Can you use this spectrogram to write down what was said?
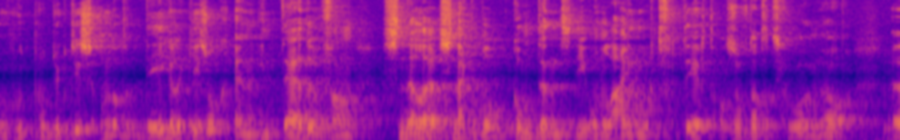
een goed product is, omdat het degelijk is ook. En in tijden van snelle, snackable content die online wordt verteerd alsof dat het gewoon eh,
